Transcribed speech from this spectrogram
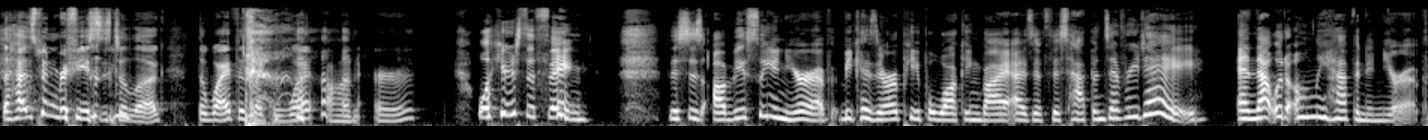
The husband refuses to look. The wife is like, "What on earth?" Well, here's the thing. This is obviously in Europe because there are people walking by as if this happens every day. And that would only happen in Europe.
